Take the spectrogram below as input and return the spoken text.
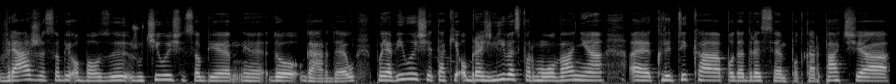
wraże sobie obozy rzuciły się sobie e, do gardeł. Pojawiły się takie obraźliwe sformułowania e, krytyka pod adresem Podkarpacia,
